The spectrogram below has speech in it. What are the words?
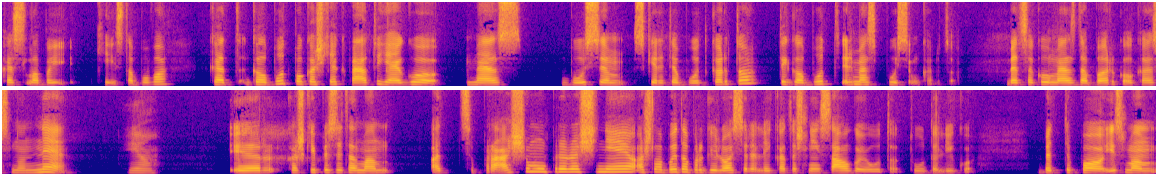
kas labai keista buvo, kad galbūt po kažkiek metų, jeigu mes būsim skirti būti kartu, tai galbūt ir mes būsim kartu. Bet sakau, mes dabar kol kas, nu ne. Jo. Ir kažkaip jisai ten man atsiprašymų prirašinėjo, aš labai dabar gailiuosi realiai, kad aš neįsaugojau tų dalykų. Bet, tipo, jis man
